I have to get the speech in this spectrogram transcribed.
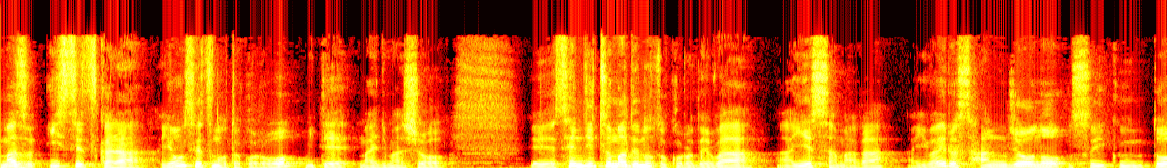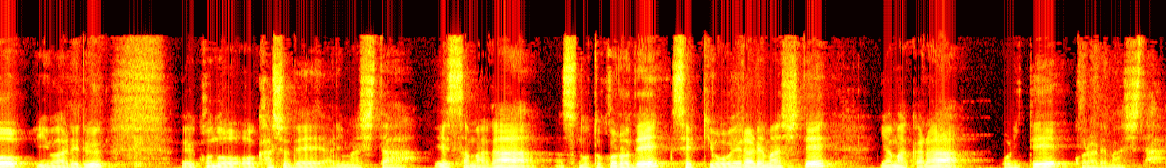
まず一節から四節のところを見てまいりましょえー、先日までのところでは、イエス様が、いわゆる三条の水訓と言われる、この箇所でありました。イエス様がそのところで説教を終えられまして、山から降りて来られました。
